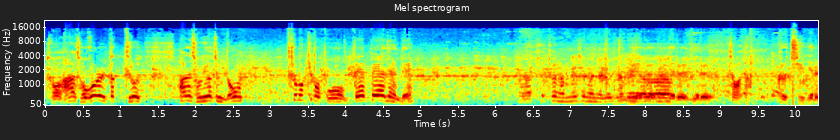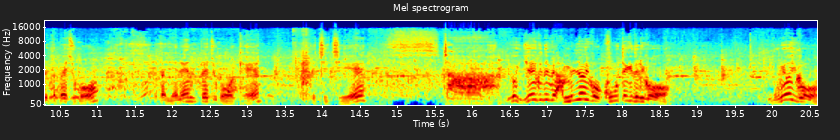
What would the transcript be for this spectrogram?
저, 아, 저거를 딱 들어, 아, 근데 저기가 좀 너무 틀어박혀갖고 빼, 빼야 되는데. 자, 추천 한 번씩만 일단 눌러주세요. 얘를, 얘를, 얘를 잡았다. 그렇지. 얘를 일단 빼주고. 일단 얘는 빼주고, 이렇게. 그렇지, 그렇지. 자, 이거 얘 근데 왜 안 밀려, 이거? 고무떼기들 이거. 뭐야, 이거?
